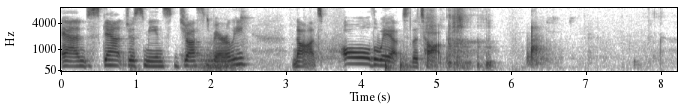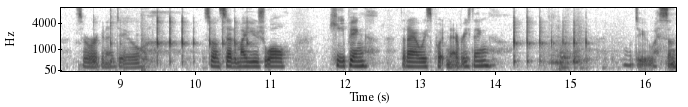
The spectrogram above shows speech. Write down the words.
And scant just means just barely, not all the way up to the top. So we're gonna do, so instead of my usual heaping that I always put in everything, we'll do some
